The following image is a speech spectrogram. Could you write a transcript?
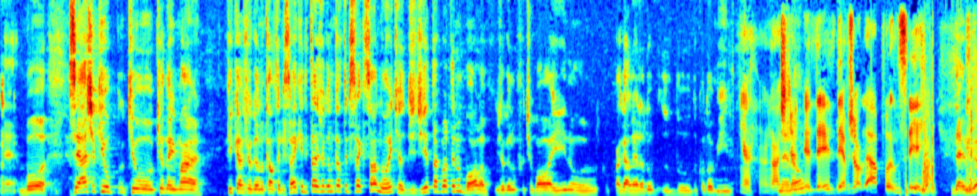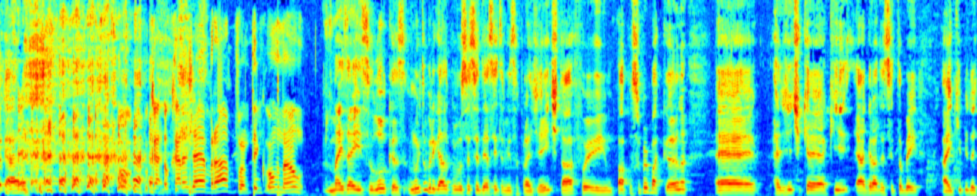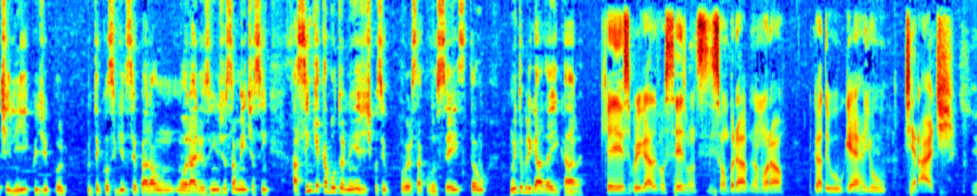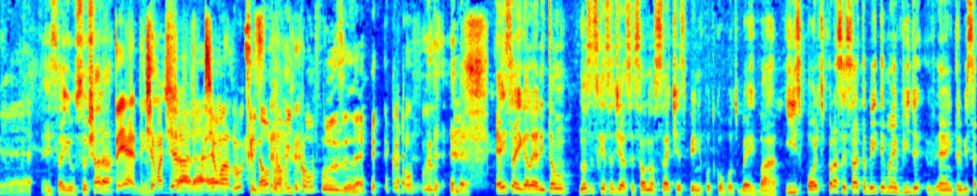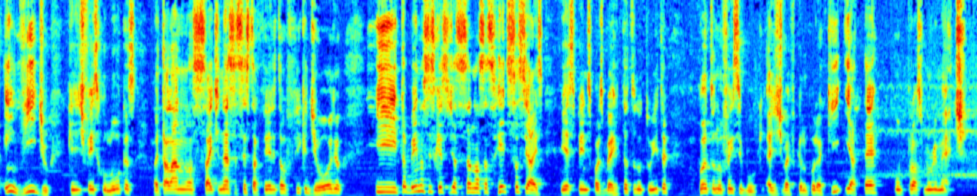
É, boa. Você acha que o, que o, que o Neymar fica jogando Counter-Strike, ele tá jogando Counter-Strike só à noite. De dia tá batendo bola, jogando futebol aí no, com a galera do, do, do condomínio. É, acho não é que não? Ele, ele deve jogar, pô, não sei. Deve jogar, né? pô, o, cara, o, cara, já é brabo, pô, não tem como não. Mas é isso, Lucas. Muito obrigado por você ceder essa entrevista pra gente, tá? Foi um papo super bacana. É, a gente quer aqui agradecer também a equipe da T-Liquid por por ter conseguido separar um, um horáriozinho, justamente assim, assim que acabou o torneio, a gente conseguiu conversar com vocês. Então, muito obrigado aí, cara. Que isso, obrigado a vocês, mano. Vocês são bravos, na moral. Obrigado, o Guerra e o Gerard. É. é isso aí, o seu xará. Tem, é, tem que chamar de Gerard, xará, tem que chamar é, Lucas. Senão fica muito confuso, né? Fica confuso. É. é isso aí, galera. Então, não se esqueça de acessar o nosso site espn.com.br barra esportes. Para acessar também tem uma vídeo, é, entrevista em vídeo que a gente fez com o Lucas. Vai estar tá lá no nosso site nessa sexta-feira, então fica de olho. E também não se esqueça de acessar nossas redes sociais, ESPN Esportes BR, tanto no Twitter quanto no Facebook. A gente vai ficando por aqui e até o próximo rematch.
